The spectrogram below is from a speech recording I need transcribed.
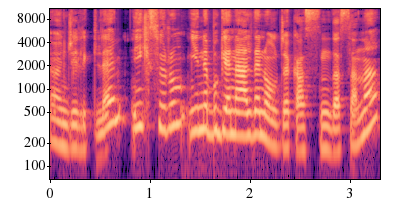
öncelikle. İlk sorum yine bu genelden olacak aslında sana.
